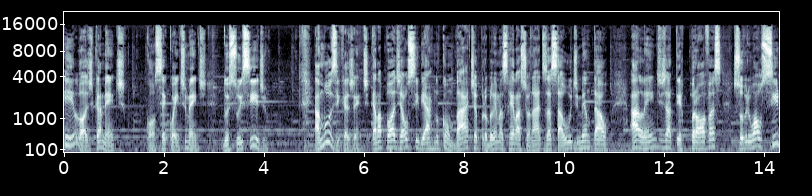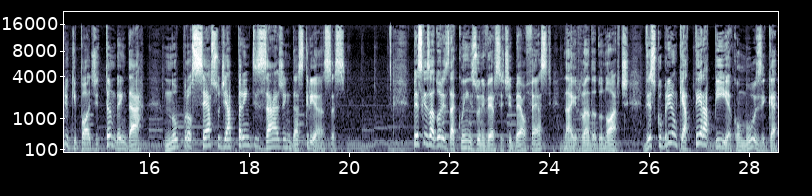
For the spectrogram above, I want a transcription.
e, logicamente, consequentemente, do suicídio. A música, gente, ela pode auxiliar no combate a problemas relacionados à saúde mental, além de já ter provas sobre o auxílio que pode também dar no processo de aprendizagem das crianças. Pesquisadores da Queen's University Belfast, na Irlanda do Norte, descobriram que a terapia com música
